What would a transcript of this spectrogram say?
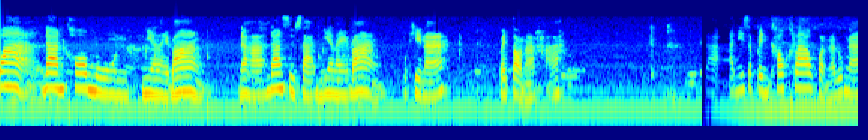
ว่าด้านข้อมูลมีอะไรบ้างนะคะ ด้านสื่อสารมีอะไรบ้าง อเคนะ ไปต่อนะคะจะอันนี้จะเป็นคร่าวๆก่อนนะลูกนะ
